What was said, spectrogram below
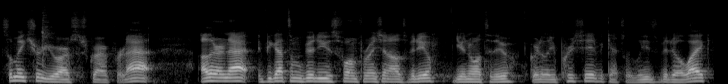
So make sure you are subscribed for that. Other than that, if you got some good useful information out of this video, you know what to do. Greatly appreciate it if you can actually leave this video a like,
